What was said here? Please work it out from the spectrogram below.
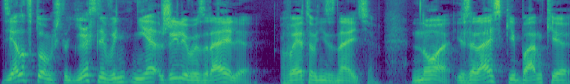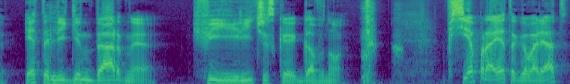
Дело в том, что если вы не жили в Израиле, вы этого не знаете. Но израильские банки – это легендарное феерическое говно. Все про это говорят,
